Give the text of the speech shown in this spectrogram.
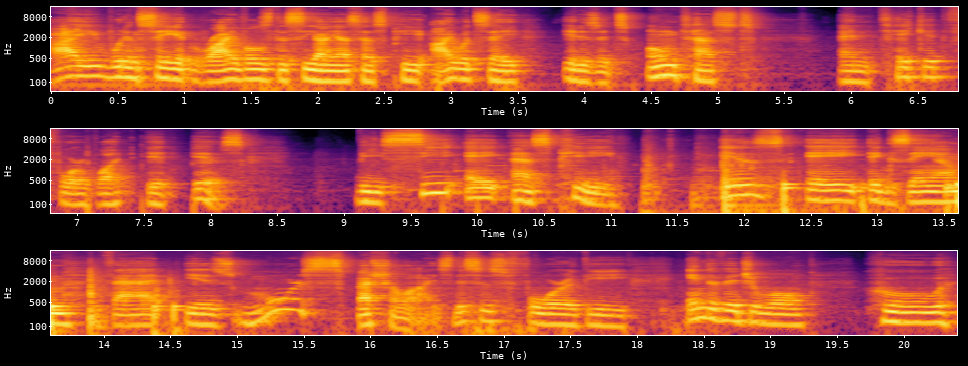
I wouldn't say it rivals the CISSP. I would say it is its own test and take it for what it is. The CASP is a exam that is more specialized. This is for the individual who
